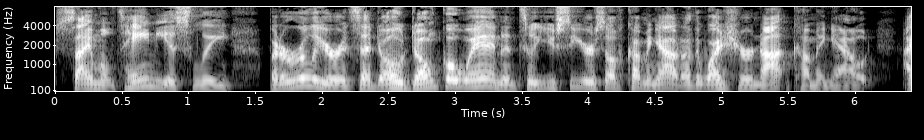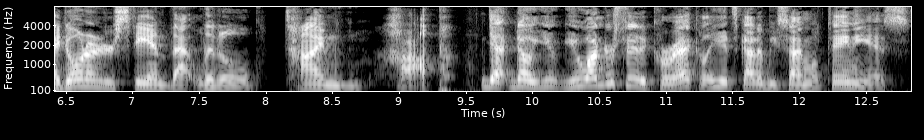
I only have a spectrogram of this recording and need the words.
simultaneously, but earlier it said, oh, don't go in until you see yourself coming out, otherwise you're not coming out. I don't understand that little time hop. Yeah, no, you, you understood it correctly. It's got to be simultaneous.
